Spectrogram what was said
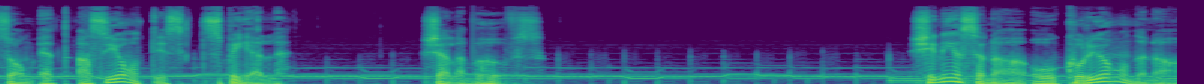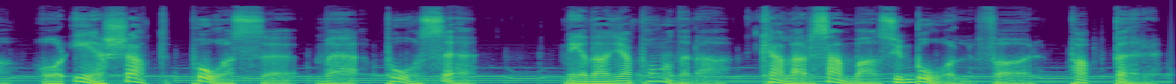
som ett asiatiskt spel. Källa behövs. Kineserna och koreanerna har ersatt påse med påse medan japanerna kallar samma symbol för papper.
